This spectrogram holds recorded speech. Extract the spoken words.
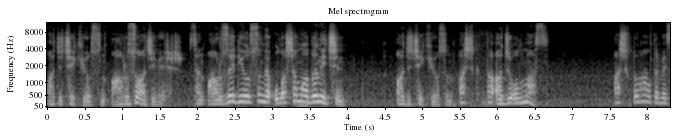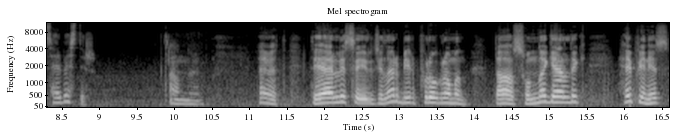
acı çekiyorsun. Arzu acı verir. Sen arzu ediyorsun ve ulaşamadığın için acı çekiyorsun. Aşkta acı olmaz. Aşk doğaldır ve serbesttir. Anlıyorum. Evet, değerli seyirciler bir programın daha sonuna geldik. Hepiniz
